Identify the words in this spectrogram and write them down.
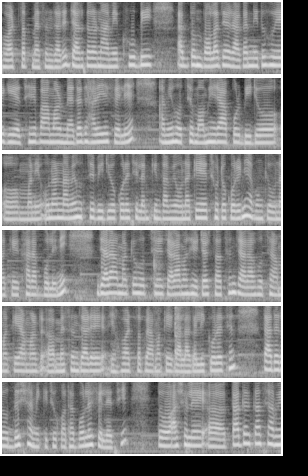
হোয়াটসঅ্যাপ মেসেঞ্জারে যার কারণে আমি খুবই একদম বলা যায় রাগান্বিত হয়ে গিয়েছে বা আমার মেজাজ হারিয়ে ফেলে। আমি হচ্ছে মমহিরা আপুর ভিডিও মানে ওনার নামে হচ্ছে ভিডিও করেছিলাম কিন্তু আমি ওনাকে ছোট করিনি এবং কি ওনাকে খারাপ বলিনি। যারা আমাকে হচ্ছে, যারা আমার হেটার্স আছেন, যারা হচ্ছে আমাকে, আমার মেসেঞ্জারে হোয়াটসঅ্যাপে আমাকে গালাগালি করেছেন, তাদের উদ্দেশ্যে আমি কিছু কথা বলে ফেলেছি। তো আসলে তাদের কাছে আমি,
